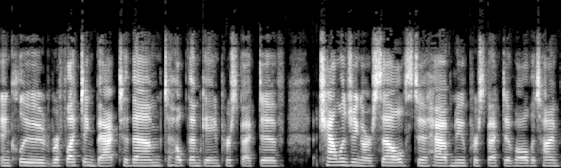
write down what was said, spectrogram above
include reflecting back to them to help them gain perspective, challenging ourselves to have new perspective all the time.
